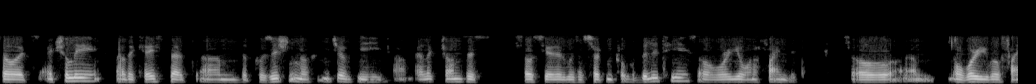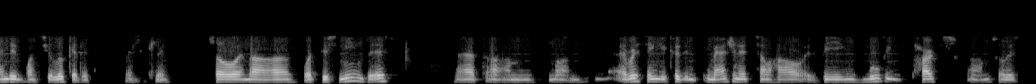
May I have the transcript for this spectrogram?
So it's actually uh, the case that um, the position of each of the um, electrons is associated with a certain probability, so where you want to find it. So, um, or where you will find it once you look at it, basically. So, and uh, what this means is that um, um, everything you could imagine it somehow as being moving parts. Um, so this,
